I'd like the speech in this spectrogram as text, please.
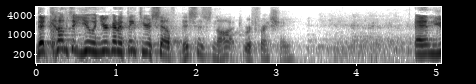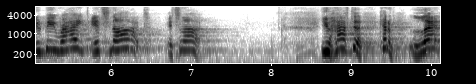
that comes at you, and you're going to think to yourself, this is not refreshing. And you'd be right. It's not. It's not. You have to kind of let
